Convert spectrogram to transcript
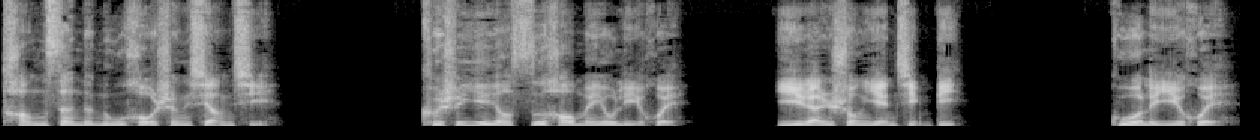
唐三的怒吼声响起，可是叶耀丝毫没有理会，已然双眼紧闭。过了一会，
